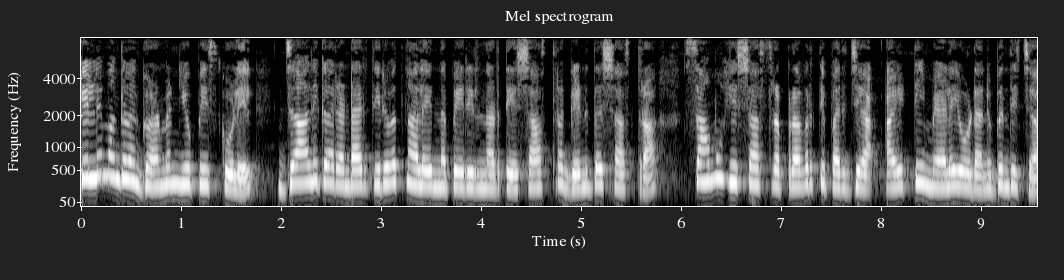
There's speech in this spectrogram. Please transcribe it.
Killimangalam government U P സ്കൂളിൽ ജാലിക രണ്ടായിരത്തി ഇരുപത്തിനാല് എന്ന പേരിൽ നടത്തിയ ശാസ്ത്ര ഗണിതശാസ്ത്ര സാമൂഹ്യശാസ്ത്ര പ്രവൃത്തി പരിചയ ഐ ടി മേളയോടനുബന്ധിച്ച്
